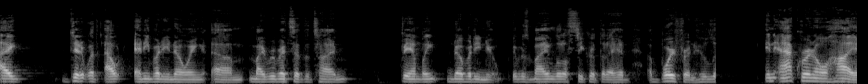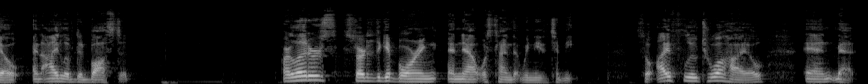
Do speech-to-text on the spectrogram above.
I did it without anybody knowing. Um, my roommates at the time family, nobody knew. It was my little secret that I had a boyfriend who lived in Akron, Ohio, and I lived in Boston. Our letters started to get boring, and now it was time that we needed to meet. So I flew to Ohio and met.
